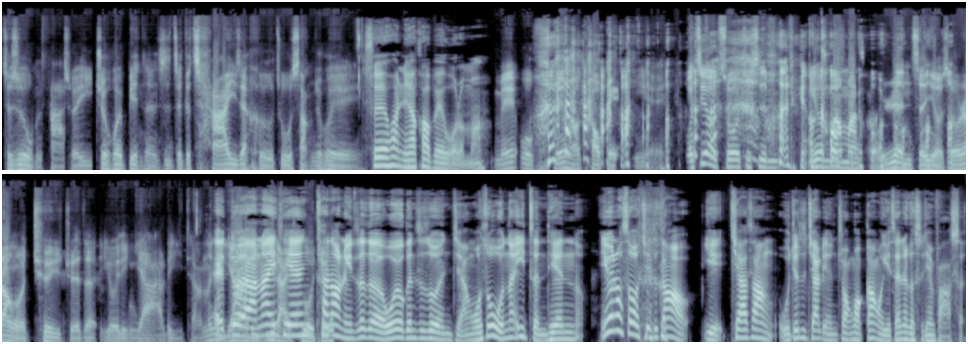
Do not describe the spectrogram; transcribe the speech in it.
这就是我们差，所以就会变成是这个差异在合作上就会。所以的话你要靠北我了吗？没，我没有要靠北 你哎，我只有说就是 因为妈妈很认真，有时候让我却觉得有点压力这样。那哎、个欸，对啊，那一天看到你这个，我有跟制作人讲，我说我那一整天，因为那时候其实刚好也 加上我就是家里人状况，刚好也在那个时间发生，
